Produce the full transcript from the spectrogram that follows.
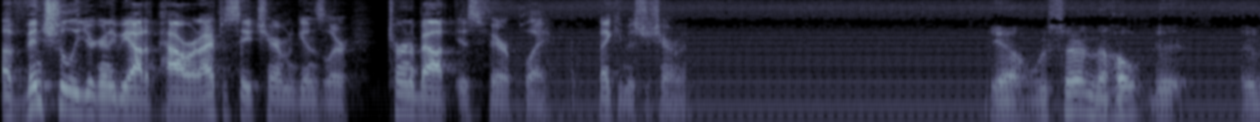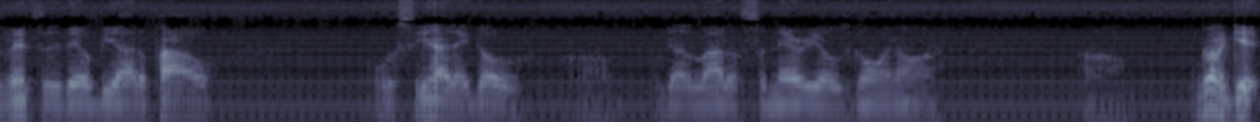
eventually you're going to be out of power. And I have to say, Chairman Gensler, turnabout is fair play. Thank you, Mr. Chairman. Yeah, we certainly hope that eventually they'll be out of power. We'll see how that goes. Um, we got a lot of scenarios going on. Um, we're gonna get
